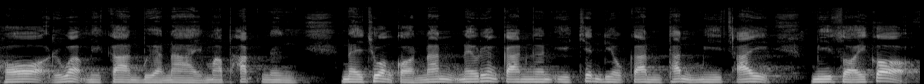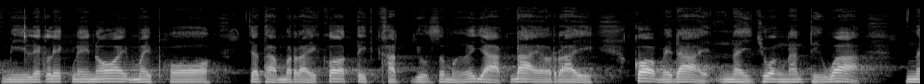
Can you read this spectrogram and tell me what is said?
ท้อหรือว่ามีการเบื่อหน่ายมาพักหนึ่ง ในช่วงก่อนนั้นในเรื่องการเงินอีกเช่นเดียวกัน ท่านมีใช้ มีสอยก็มีเล็กๆน้อยๆไม่พอ จะทำอะไรก็ติดขัดอยู่เสมออยากได้อะไร ก็ไม่ได้ในช่วงนั้นถือว่า ใน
